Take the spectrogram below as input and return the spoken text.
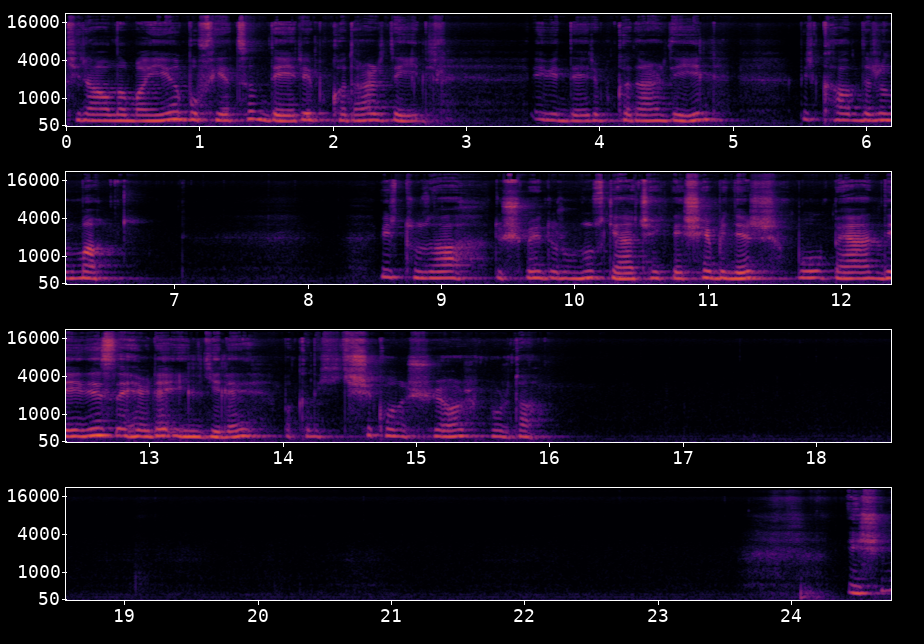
kiralamayı bu fiyatın değeri bu kadar değil. Evin değeri bu kadar değil. Bir kaldırılma bir tuzağa düşme durumunuz gerçekleşebilir. Bu beğendiğiniz evle ilgili. Bakın iki kişi konuşuyor burada. Eşinizin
